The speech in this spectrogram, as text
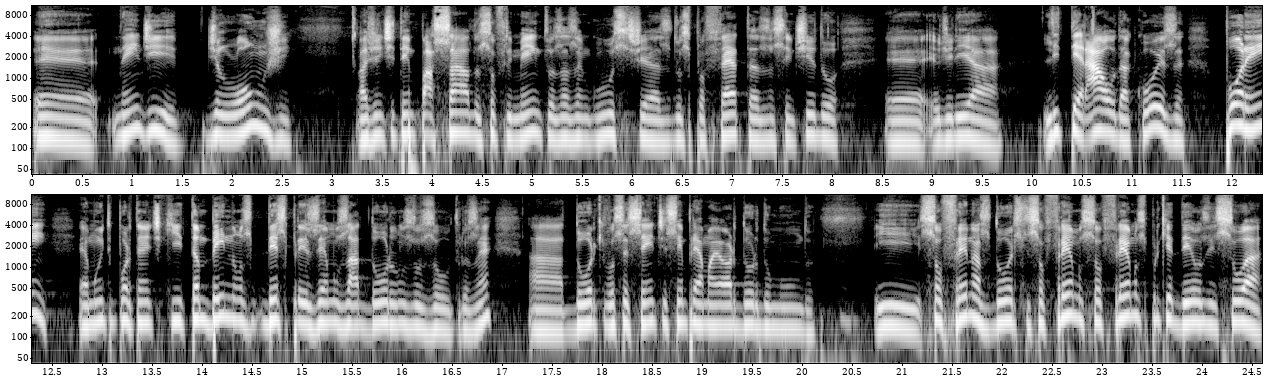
é, nem de, de longe a gente tem passado os sofrimentos, as angústias dos profetas, no sentido, é, eu diria, literal da coisa, porém é muito importante que também não desprezemos a dor uns dos outros, né? A dor que você sente sempre é a maior dor do mundo. E sofrendo as dores que sofremos, sofremos porque Deus, em sua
